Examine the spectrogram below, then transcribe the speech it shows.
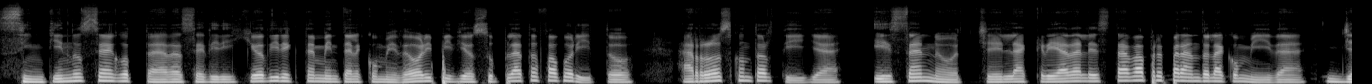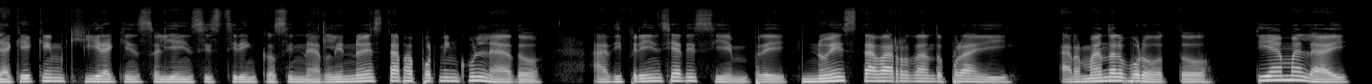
Sintiéndose agotada, se dirigió directamente al comedor y pidió su plato favorito, arroz con tortilla. Esa noche la criada le estaba preparando la comida, ya que Kemjira, quien solía insistir en cocinarle, no estaba por ningún lado. A diferencia de siempre, no estaba rodando por ahí, armando alboroto. Tía Malay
